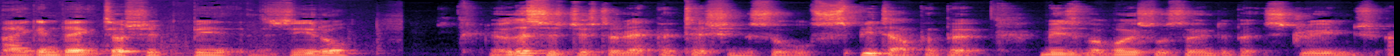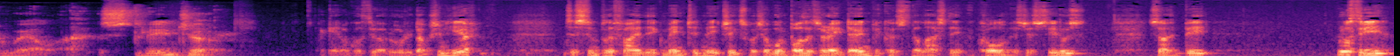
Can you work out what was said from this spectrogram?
eigenvector should be 0. Now this is just a repetition, so we'll speed up a bit. Means my voice will sound a bit strange, and well, uh, stranger. Again, I'll go through a row reduction here to simplify the augmented matrix, which I won't bother to write down because the last column is just zeros. So it'd be row 3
